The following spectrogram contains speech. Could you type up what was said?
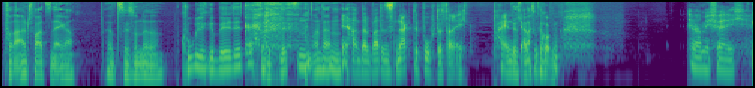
Von Arnold Schwarzenegger. Hat sich so eine Kugel gebildet mit Blitzen und dann Ja, und dann war das nackte Buch, das war echt peinlich anzugucken. Er war mich fertig.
